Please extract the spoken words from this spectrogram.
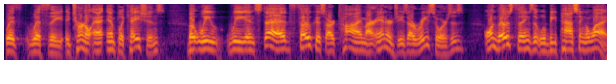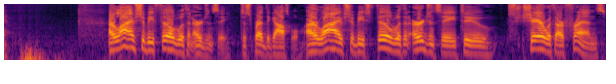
with, with the eternal implications, but we, we instead focus our time, our energies, our resources on those things that will be passing away. Our lives should be filled with an urgency to spread the gospel. Our lives should be filled with an urgency to share with our friends,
